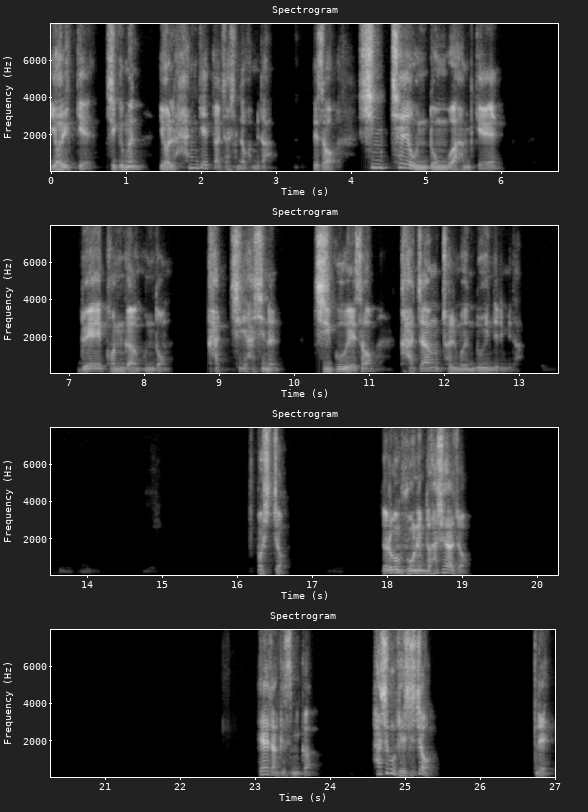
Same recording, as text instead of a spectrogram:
10개, 지금은 11개까지 하신다고 합니다. 그래서 신체 운동과 함께 뇌 건강 운동 같이 하시는 지구에서 가장 젊은 노인들입니다. 멋있죠? 여러분 부모님도 하셔야죠. 해야 하지 않겠습니까? 하시고 계시죠? 네.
